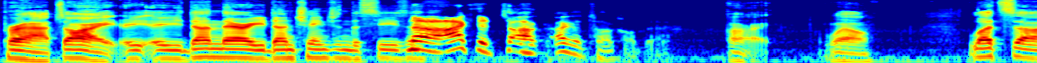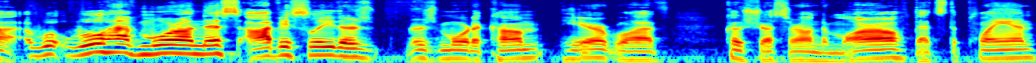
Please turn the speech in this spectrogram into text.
Perhaps. All right. Are you, are you done there? Are you done changing the season? No, I could talk. I could talk all day. All right. Well, let's. Uh, we'll, we'll have more on this. Obviously, there's there's more to come here. We'll have Coach Dresser on tomorrow. That's the plan.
